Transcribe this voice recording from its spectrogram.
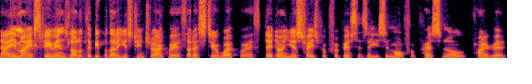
Now, in my experience, a lot of the people that I used to interact with, that I still work with, they don't use Facebook for business. They use it more for personal, private,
